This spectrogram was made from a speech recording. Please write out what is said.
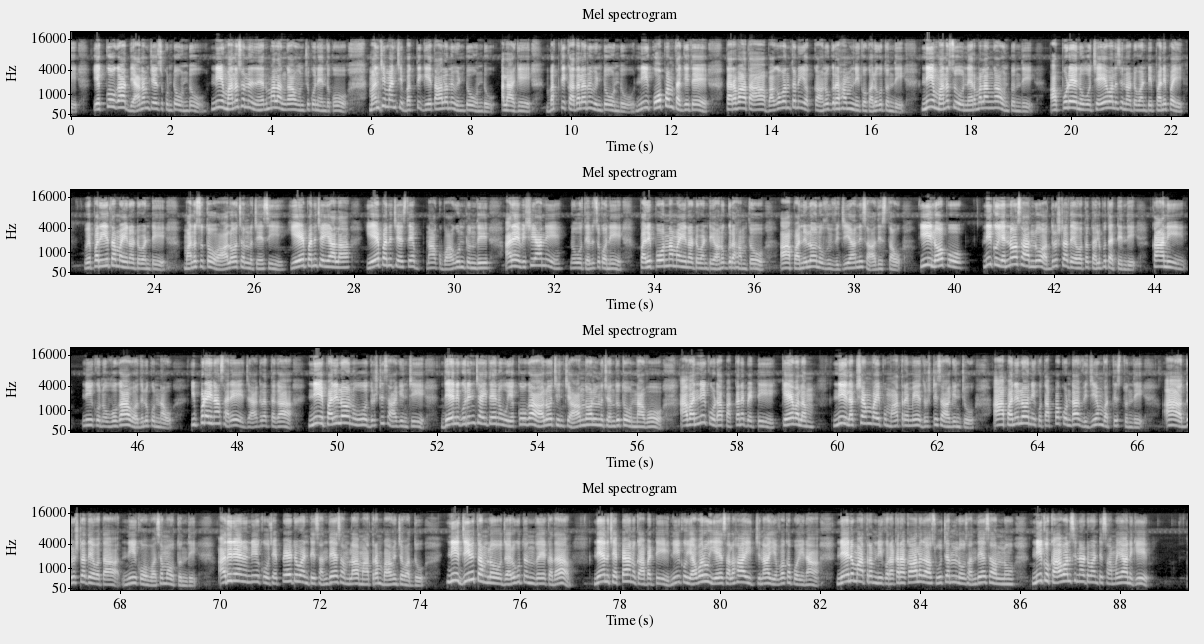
ఎక్కువగా ధ్యానం చేసుకుంటూ ఉండు. నీ మనసును నిర్మలంగా ఉంచుకునేందుకు మంచి మంచి భక్తి గీతాలను వింటూ ఉండు. అలాగే భక్తి కథలను వింటూ ఉండు. నీ కోపం తగ్గితే తర్వాత భగవంతుని యొక్క అనుగ్రహం నీకు కలుగుతుంది. నీ మనసు నిర్మలంగా ఉంటుంది. అప్పుడే నువ్వు చేయవలసినటువంటి పనిపై విపరీతమైనటువంటి మనసుతో ఆలోచనలు చేసి ఏ పని చేయాలా? ఏ పని చేస్తే నాకు బాగుంటుంది? అనే విషయాన్ని నువ్వు తెలుసుకొని పరిపూర్ణమైనటువంటి అనుగ్రహంతో ఆ పనిలో నువ్వు విజయాన్ని సాధిస్తావు. ఈలోపు నీకు ఎన్నోసార్లు అదృష్ట దేవత తలుపు తట్టింది. కానీ నీకు నువ్వుగా వదులుకున్నావు. ఇప్పుడైనా సరే జాగ్రత్తగా. నీ పనిలో నువ్వు దృష్టి సాగించి దేని గురించి అయితే నువ్వు ఎక్కువగా ఆలోచించి ఆందోళన చెందుతూ ఉన్నావో అవన్నీ కూడా పక్కన పెట్టి కేవలం నీ లక్ష్యం వైపు మాత్రమే దృష్టి సాగించు. ఆ పనిలో నీకు తప్పకుండా విజయం వర్తిస్తుంది. ఆ అదృష్టదేవత నీకు వశమవుతుంది. అది నేను నీకు చెప్పేటువంటి సందేశంలా మాత్రం భావించవద్దు. నీ జీవితంలో జరుగుతుందే కదా. నేను చెప్పాను కాబట్టి నీకు ఎవరు ఏ సలహా ఇచ్చినా ఇవ్వకపోయినా నేను మాత్రం నీకు రకరకాలుగా సూచనలు సందేశాలను నీకు కావలసినటువంటి సమయానికి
